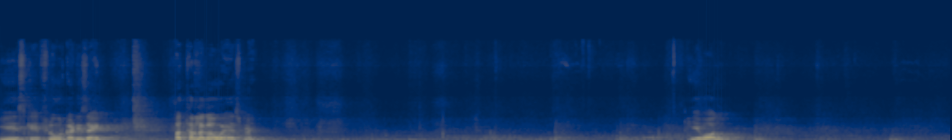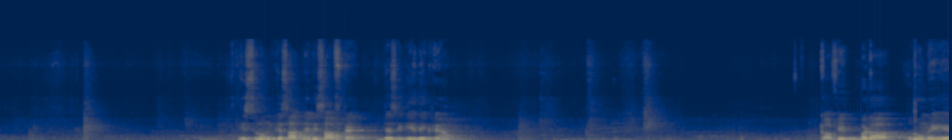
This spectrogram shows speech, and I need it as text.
ये इसके फ्लोर का डिज़ाइन पत्थर लगा हुआ है इसमें। ये वॉल इस रूम के साथ में भी सॉफ्ट है, जैसे कि ये देख रहे हैं आप। काफ़ी बड़ा रूम है ये।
